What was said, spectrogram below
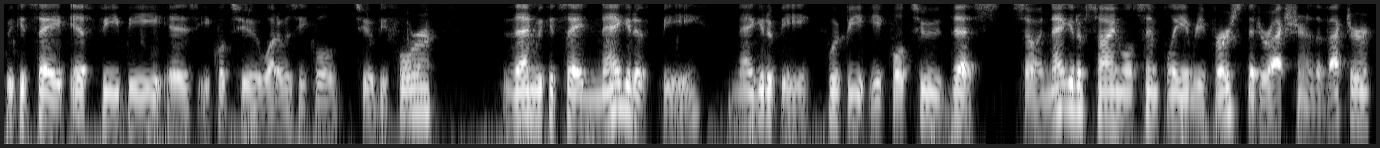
We could say if VB is equal to what it was equal to before, then we could say negative B, negative B, would be equal to this. So a negative sign will simply reverse the direction of the vector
